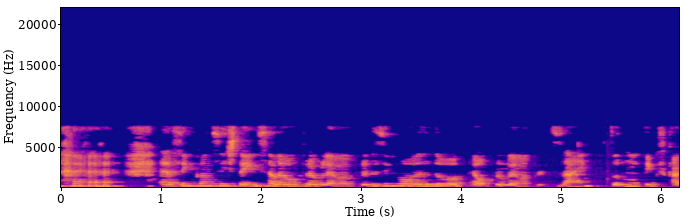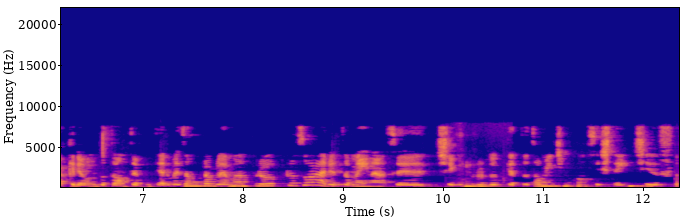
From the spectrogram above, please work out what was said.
Essa inconsistência é um problema para o desenvolvedor, é um problema para o design. Todo mundo tem que ficar criando botão o tempo inteiro, mas é um problema para o usuário também, né? Você chega um produto que é totalmente inconsistente, isso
